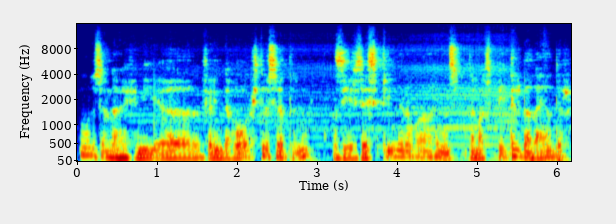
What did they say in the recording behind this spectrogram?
Oh, zijn eigenlijk niet uh, ver in de hoogte zetten. Hè. Als hier zes kinderen waren, dan was Pieter de leider.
